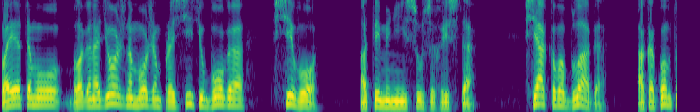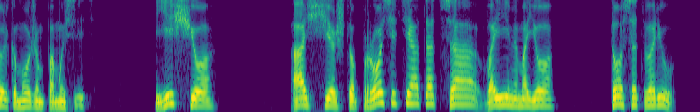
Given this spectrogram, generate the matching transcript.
Поэтому благонадежно можем просить у Бога всего от имени Иисуса Христа, всякого блага, о каком только можем помыслить. Еще, аще что просите от Отца во имя Мое, то сотворю,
